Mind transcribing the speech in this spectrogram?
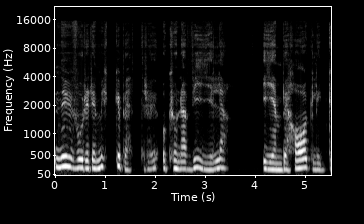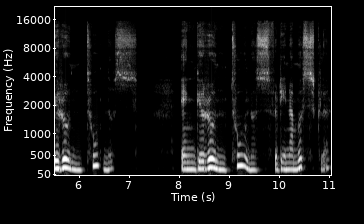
nu vore det mycket bättre att kunna vila i en behaglig grundtonus. En grundtonus för dina muskler.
